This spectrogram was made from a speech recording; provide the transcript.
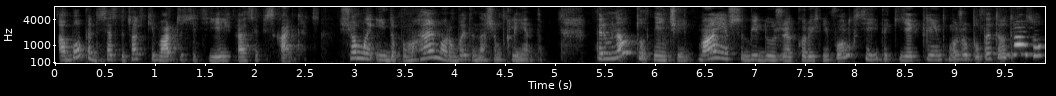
або 50% вартості цієї каси фіскальної. Що ми і допомагаємо робити нашим клієнтам. Термінал платничий має в собі дуже корисні функції, такі як клієнт може оплатити одразу,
